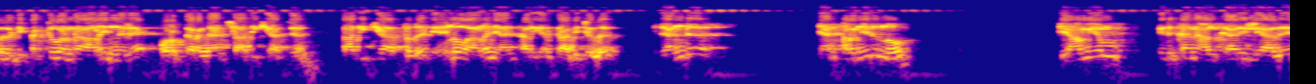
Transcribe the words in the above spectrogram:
ഒരു ഡിഫക്ട് കൊണ്ടാണ് ഇന്നലെ പുറത്തിറങ്ങാൻ സാധിക്കാത്തത് സാധിക്കാത്തത് എന്നുമാണ് ഞാൻ അറിയാൻ സാധിച്ചത്. രണ്ട് ഞാൻ പറഞ്ഞിരുന്നു ജാമ്യം എടുക്കാൻ ആൾക്കാരില്ലാതെ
